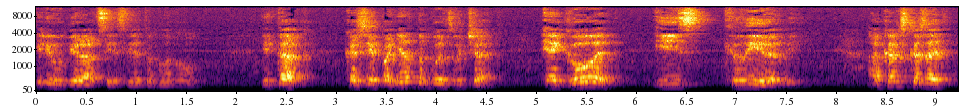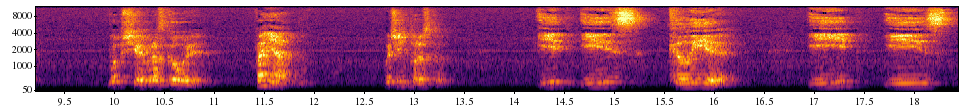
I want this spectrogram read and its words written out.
или убираться, если это глагол. Итак, козе понятно будет звучать. A God is clearly. А как сказать вообще в разговоре? Понятно. Очень просто. It is clear. It is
